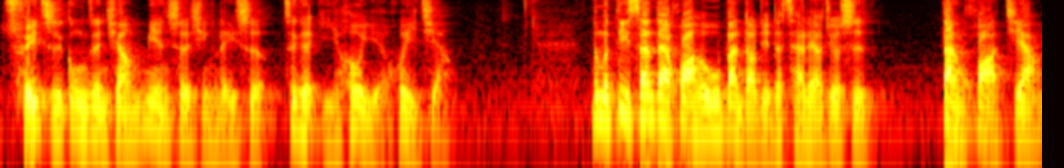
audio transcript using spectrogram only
垂直共振腔面射型镭射，这个以后也会讲。那么第三代化合物半导体的材料就是氮化镓，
